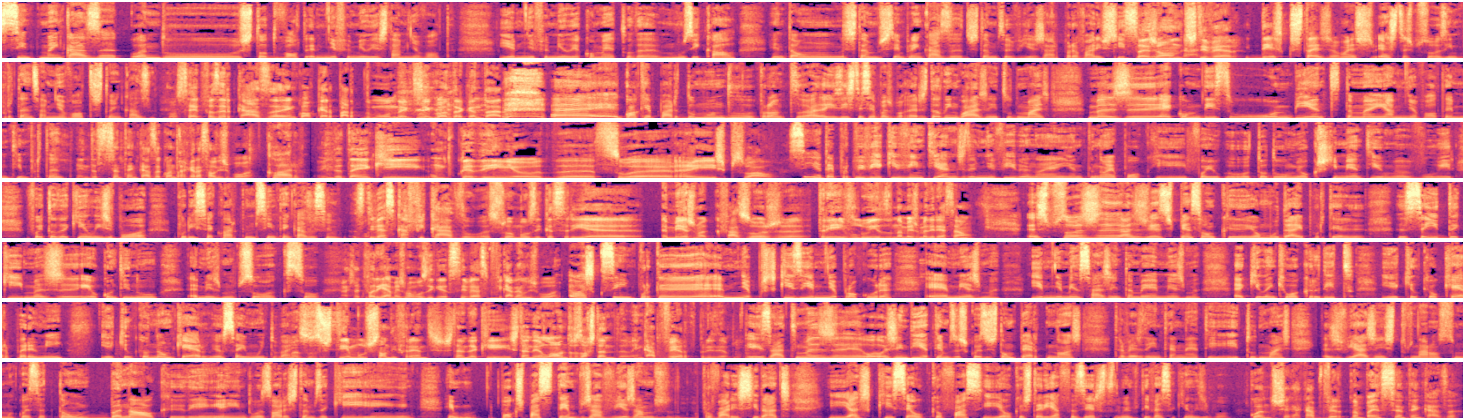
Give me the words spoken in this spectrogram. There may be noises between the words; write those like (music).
Sinto-me em casa quando estou de volta, a minha família está à minha volta. E a minha família, como é toda musical, então estamos sempre em casa, estamos a viajar para vários sítios. Seja onde estiver. Desde que estejam estas pessoas importantes à minha volta, estou em casa. Consegue fazer casa em qualquer parte do mundo em que se encontra a cantar? (laughs) Eh, em qualquer parte do mundo, pronto, existem sempre as barreiras da linguagem e tudo mais, mas eh, é como disse, o ambiente também à minha volta é muito importante. Ainda se sente em casa quando regressa a Lisboa? Claro. Ainda tem aqui um bocadinho da sua raiz pessoal? Sim, até porque vivi aqui 20 anos da minha vida, não é? E não é pouco. E foi o, todo o meu crescimento e o meu evoluir foi todo aqui em Lisboa, por isso é claro que me sinto em casa sempre. Se tivesse cá ficado, a sua música seria a mesma que faz hoje teria evoluído na mesma direção? As pessoas eh, às vezes pensam que eu mudei por ter eh, saído daqui, mas eh, eu continuo a mesma pessoa que sou. Acha que faria a mesma música se tivesse ficado em Lisboa? Eu acho que sim, porque a minha pesquisa e a minha procura é a mesma e a minha mensagem também é a mesma. Aquilo em que eu acredito e aquilo que eu quero para mim e aquilo que eu não quero, eu sei muito bem. Mas os estímulos são diferentes, estando aqui, estando em Londres ou estando em Cabo Verde, por exemplo. Exato, mas uh, hoje em dia temos as coisas tão perto de nós, através da internet e, e tudo mais. As viagens tornaram-se uma coisa tão banal que em, em duas horas estamos aqui, em, em, pouco espaço de tempo já viajamos por várias cidades e acho que isso é o que eu faço e é o que eu estaria a fazer se mesmo estivesse aqui em Lisboa. Quando chega a Cabo Verde também se sente em casa?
